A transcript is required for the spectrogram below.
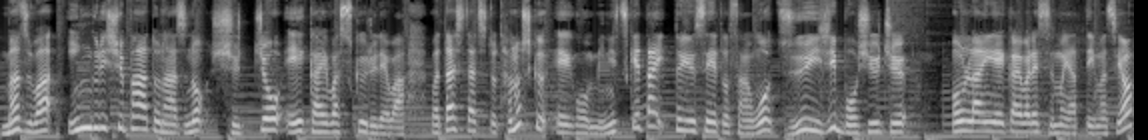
まずは、イングリッシュパートナーズの出張英会話スクールでは、私たちと楽しく英語を身につけたいという生徒さんを随時募集中。オンライン英会話レッスンもやっていますよ。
